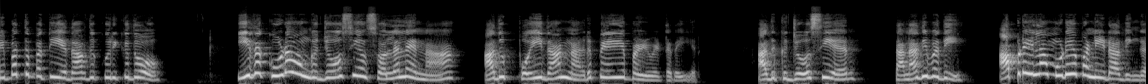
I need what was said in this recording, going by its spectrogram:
விபத்தை பத்தி ஏதாவது குறிக்குதோ? இத கூட உங்க ஜோசியம் சொல்லலைன்னா அது பொய் தான் பெரிய பழுவேட்டரையர். அதுக்கு ஜோசியர் தனாதிபதி அப்படியெல்லாம் முடிவு பண்ணிடாதீங்க.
